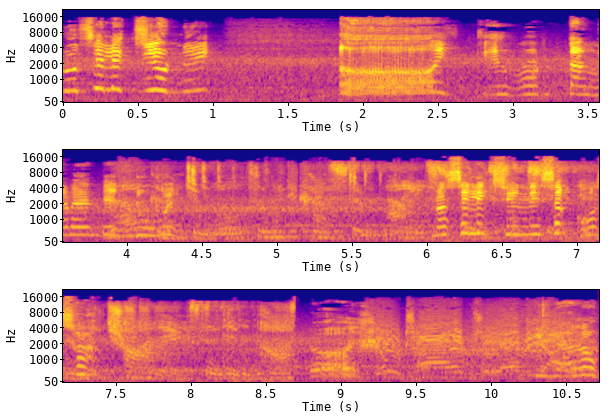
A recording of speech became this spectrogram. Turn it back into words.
No seleccioné. ¡Ay! ¡Qué error tan grande tuve! No seleccioné esa cosa. ¡Ay! Cuidado.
